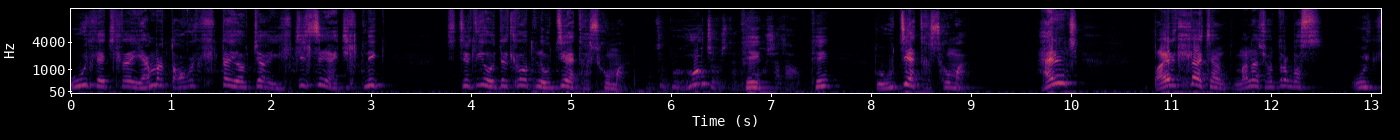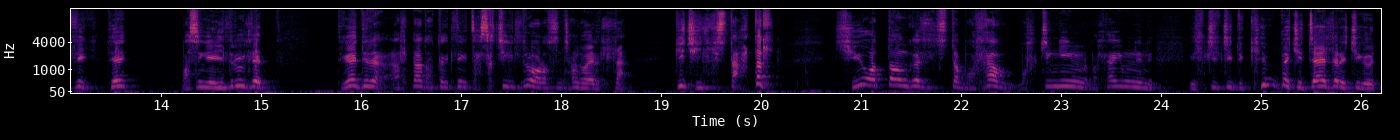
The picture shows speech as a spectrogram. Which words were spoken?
үйл ажиллагаа ямар доголдолтой явж байгаа илчилсэн ажилтныг цэцэрлэгийн удирдлагууд нь үзий ятах ёсгүй маа. Үзэг бүр хөөж байгаа шүү дээ. Тушаал аав. Тий. Үзий ятах ёсгүй маа. Харин ч баярлалаа чамд манай шудраг бос үйлдэлийг тий бас ингээ илрүүлээд тэгээд тэр алдаа дутагдлыг засах чиглэл рүү оруулсан чамд баярлалаа гэж хэлэх ёстой атал чи одоо ингээл өстой булхаа булчингийн булхаагийн илчилж идэг ким бэ чи зайлаараа чигээд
